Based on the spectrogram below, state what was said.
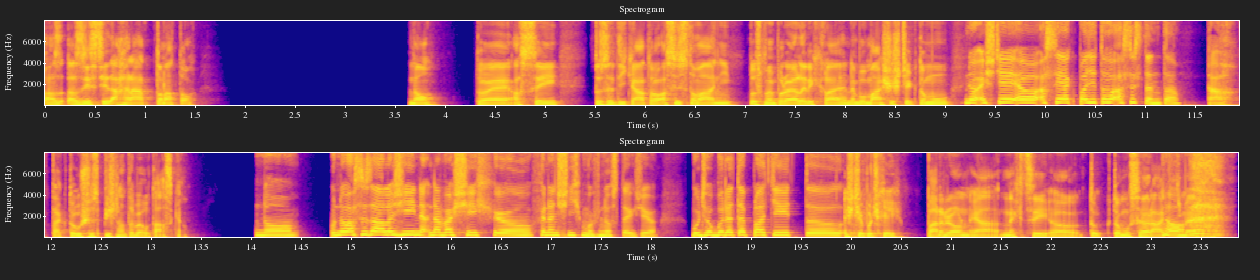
a, a zjistit a hrát to na to. No, to je asi, co se týká toho asistování. To jsme projeli rychle, nebo máš ještě k tomu? No ještě o, asi jak platit toho asistenta. A, ah, tak to už je spíš na tebe otázka. No, no asi záleží na, na vašich o, finančních možnostech, že jo. Buď ho budete platit... O... Ještě počkej, pardon, já nechci, o, to, k tomu se vrátíme. No.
